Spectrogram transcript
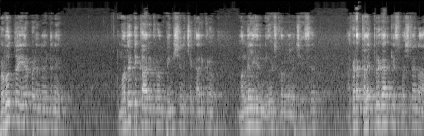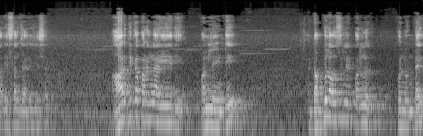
ప్రభుత్వం ఏర్పడిన వెంటనే మొదటి కార్యక్రమం పెన్షన్ ఇచ్చే కార్యక్రమం మంగళగిరి నియోజకవర్గంలో చేశారు. అక్కడ కలెక్టర్ గారికి స్పష్టమైన ఆదేశాలు జారీ చేశారు. ఆర్థిక పరంగా అయ్యేది పనులు ఏంటి డబ్బులు అవసరం లేని పనులు కొన్ని ఉంటాయి.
